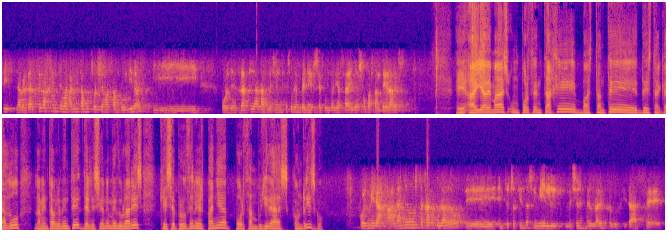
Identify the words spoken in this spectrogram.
Sí, la verdad es que la gente banaliza mucho el tema zambullidas y por desgracia las lesiones que suelen venir secundarias a ellas son bastante graves. Eh, hay además un porcentaje bastante destacado, lamentablemente, de lesiones medulares que se producen en España por zambullidas con riesgo. Pues mira, al año está calculado eh, entre 800 y 1000 lesiones medulares producidas eh,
